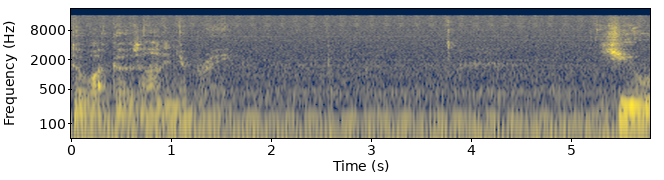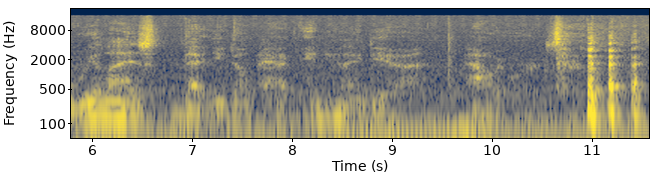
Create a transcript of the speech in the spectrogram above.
to what goes on in your brain, you realize that you don't have any idea how it works.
